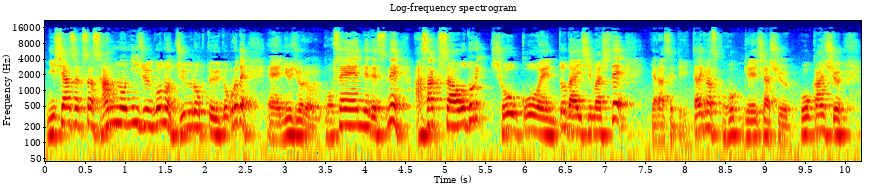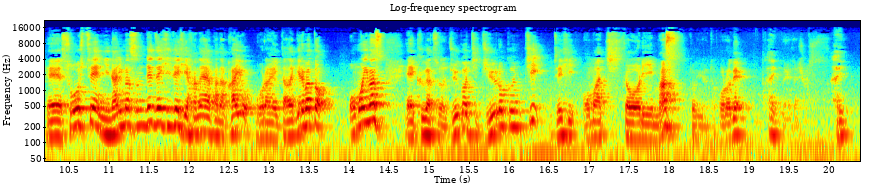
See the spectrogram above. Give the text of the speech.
西浅草3-25-16というところで、えー入場料5000円でですね、浅草踊り小公演と題しまして、やらせていただきます。ほ芸者集、奉還集、えー総出演になりますんで、ぜひぜひ華やかな会をご覧いただければと思います。えー9月の15日、16日、ぜひお待ちしております。というところで、はいお願いいたします。はい。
